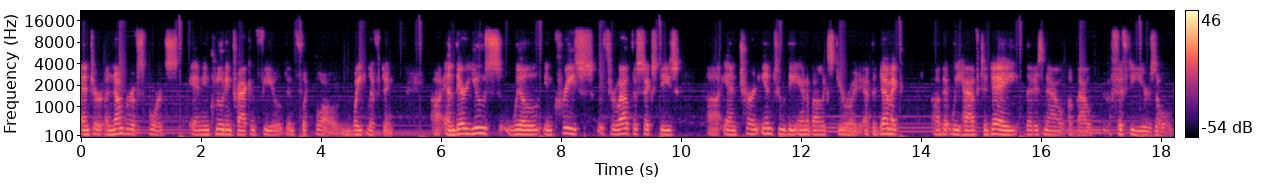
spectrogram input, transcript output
enter a number of sports, and including track and field and football and weightlifting. Uh, and their use will increase throughout the 60s uh, and turn into the anabolic steroid epidemic uh, that we have today, that is now about 50 years old.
